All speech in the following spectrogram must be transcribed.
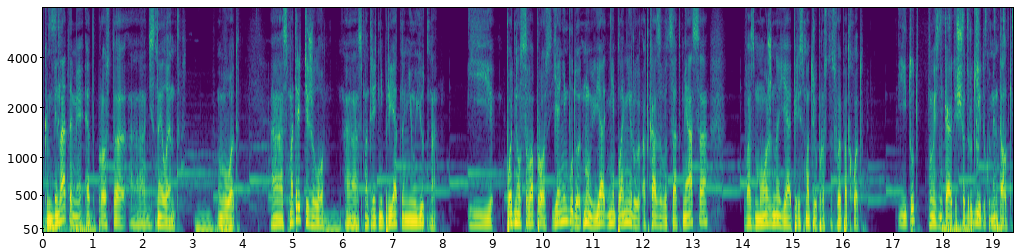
комбинатами, это просто э, Диснейленд. Вот. А, смотреть тяжело, а, смотреть неприятно, неуютно. И поднялся вопрос. Я не буду, ну, я не планирую отказываться от мяса. Возможно, я пересмотрю просто свой подход. И тут возникают еще другие документалки.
